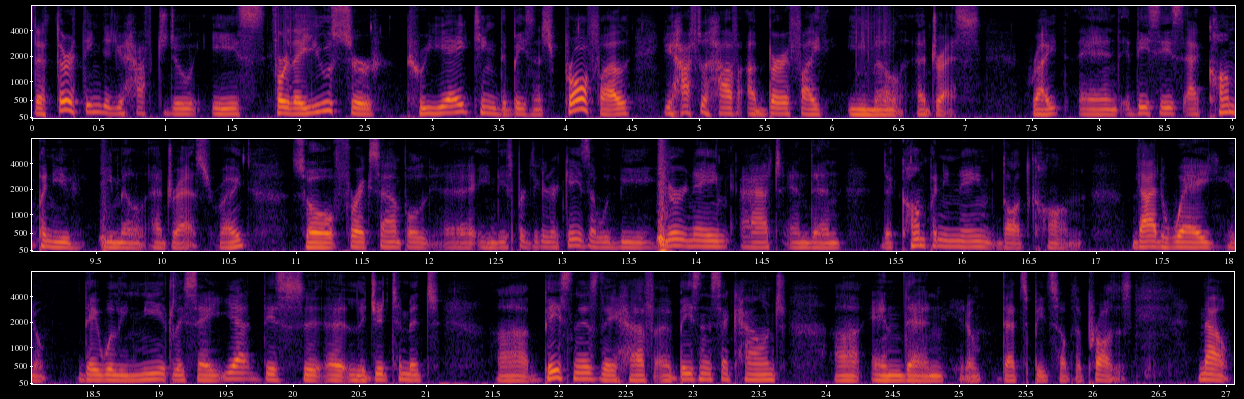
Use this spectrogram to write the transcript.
The third thing that you have to do is for the user creating the business profile, you have to have a verified email address right? And this is a company email address, right? So for example, uh, in this particular case, that would be your name at and then the company name.com. That way, you know, they will immediately say, yeah, this legitimate uh, business. They have a business account, uh, and then, you know, that speeds up the process. Now,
